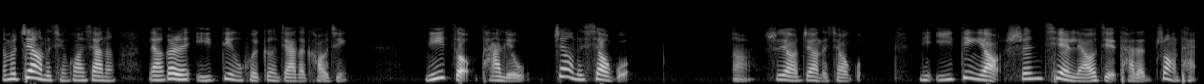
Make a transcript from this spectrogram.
那么这样的情况下呢，两个人一定会更加的靠近，你走他留，这样的效果啊是要这样的效果。你一定要深切了解他的状态，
